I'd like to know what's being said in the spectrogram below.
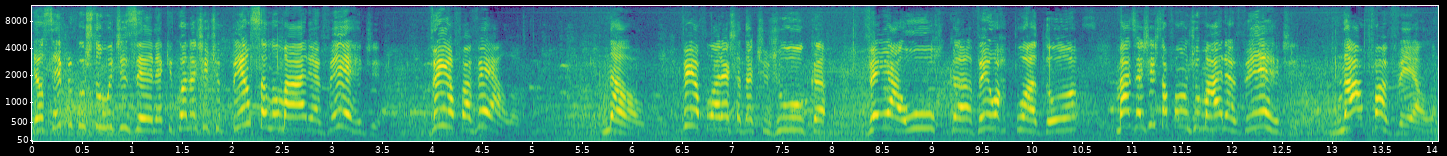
Eu sempre costumo dizer, né, que quando a gente pensa numa área verde, vem a favela? Não. Vem a Floresta da Tijuca, vem a Urca, vem o Arpoador, mas a gente está falando de uma área verde na favela.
